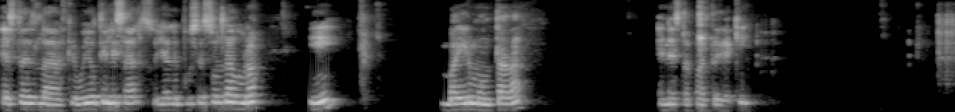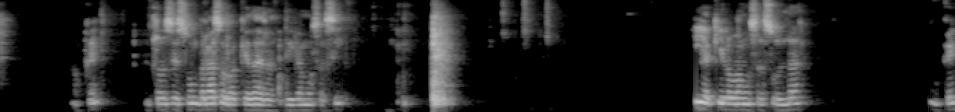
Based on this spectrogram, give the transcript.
esta es la que voy a utilizar, ya le puse soldadura y va a ir montada en esta parte de aquí. Entonces un brazo va a quedar, digamos así. Y aquí lo vamos a soldar. Okay.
